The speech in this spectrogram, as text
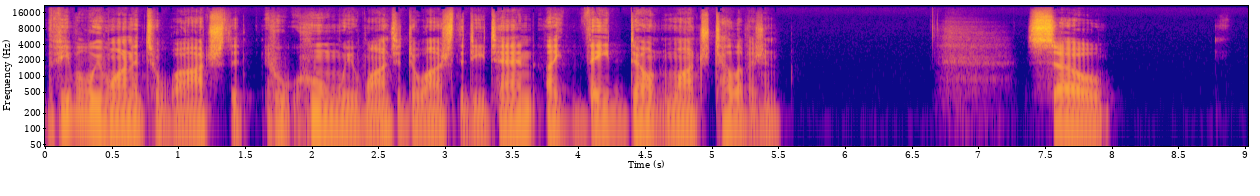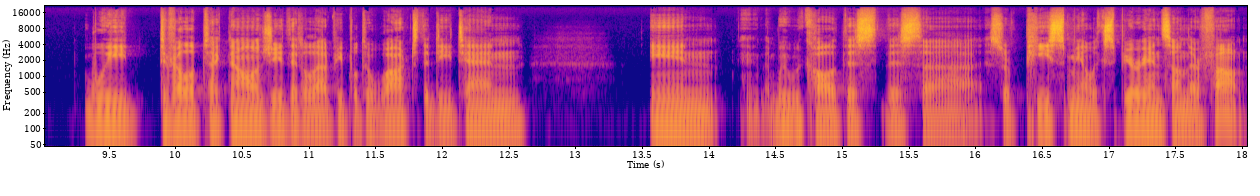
the people we wanted to watch the who, whom we wanted to watch the D10 like they don't watch television so we developed technology that allowed people to watch the D10 in we would call it this this uh, sort of piecemeal experience on their phone.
